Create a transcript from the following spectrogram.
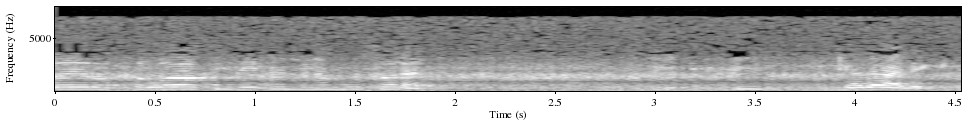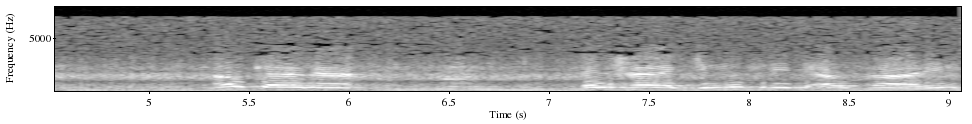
غير الطواف لأنه صلاة كذلك أو كان الحاج مفرد أو قارن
